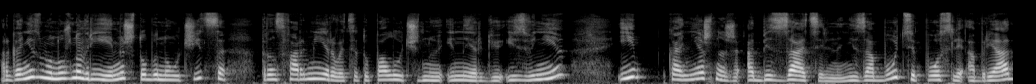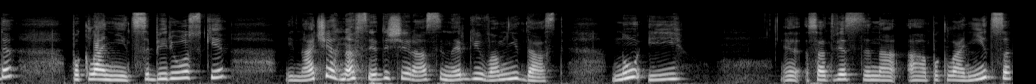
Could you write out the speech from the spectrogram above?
организму нужно время, чтобы научиться трансформировать эту полученную энергию извне. И, конечно же, обязательно не забудьте после обряда поклониться березке, иначе она в следующий раз энергию вам не даст. Ну и соответственно, а, поклониться,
